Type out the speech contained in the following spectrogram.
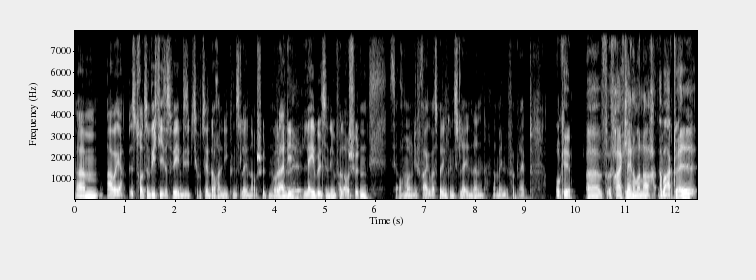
Ähm, aber ja, ist trotzdem wichtig, dass wir eben die 70 Prozent auch an die KünstlerInnen ausschütten oder an die Labels in dem Fall ausschütten. Ist ja auch immer noch die Frage, was bei den KünstlerInnen dann am Ende verbleibt. Okay, äh, frage ich gleich nochmal nach. Aber aktuell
